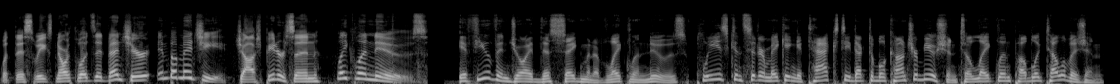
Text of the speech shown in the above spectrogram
With this week's Northwoods Adventure in Bemidji, Josh Peterson, Lakeland News. If you've enjoyed this segment of Lakeland News, please consider making a tax-deductible contribution to Lakeland Public Television.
